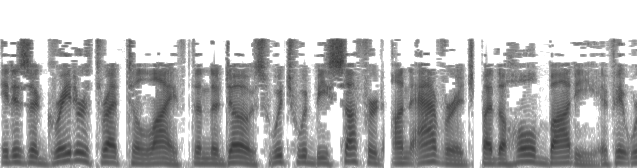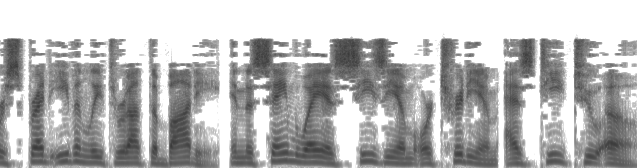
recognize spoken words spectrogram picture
it is a greater threat to life than the dose which would be suffered on average by the whole body if it were spread evenly throughout the body, in the same way as cesium or tritium as T2O.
